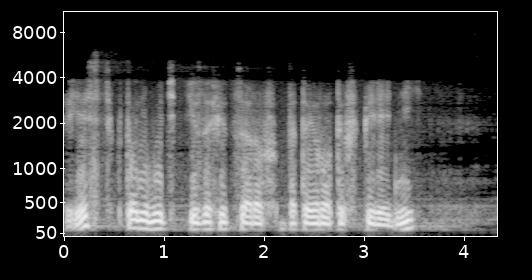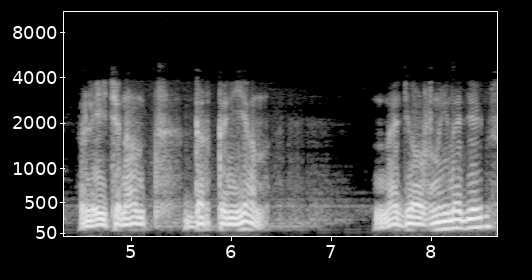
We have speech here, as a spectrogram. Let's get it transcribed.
Есть кто-нибудь из офицеров этой роты в передней? Лейтенант Д'Артаньян. Надежный, надеюсь?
